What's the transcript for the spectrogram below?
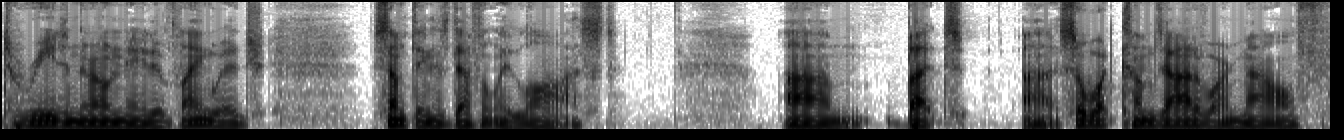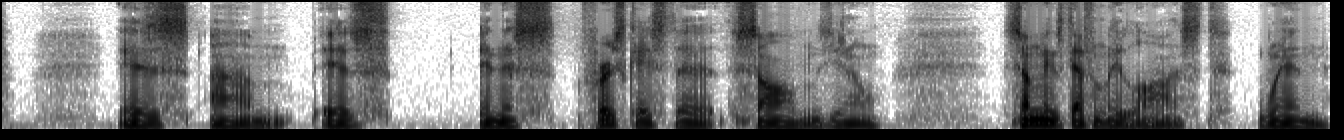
to read in their own native language something is definitely lost um, but uh, so what comes out of our mouth is um, is in this first case the, Psalms. You know, something's definitely lost when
